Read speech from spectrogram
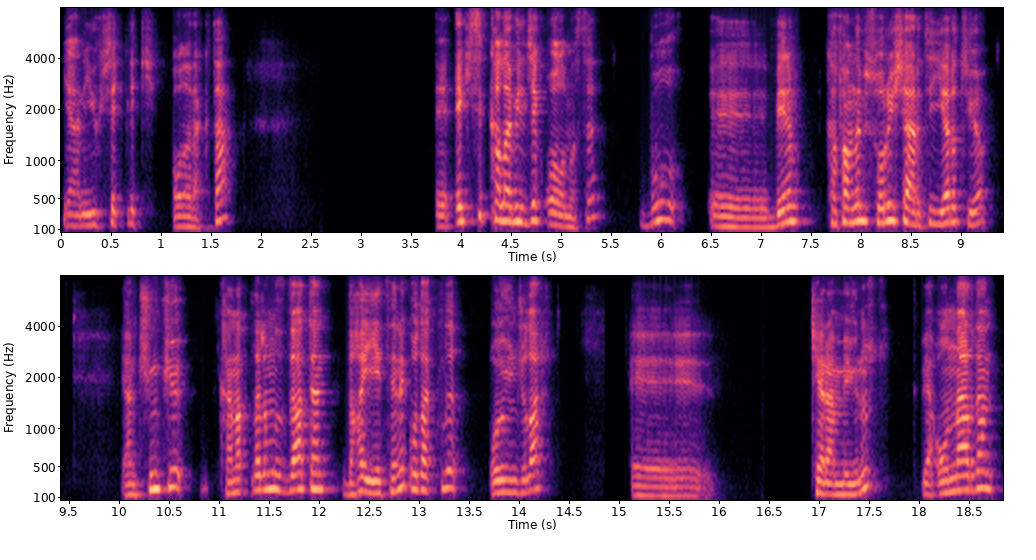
yani yükseklik olarak da e, eksik kalabilecek olması. Bu e, benim kafamda bir soru işareti yaratıyor. Yani çünkü kanatlarımız zaten daha yetenek odaklı oyuncular. E, Kerem ve Yunus. Ve onlardan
